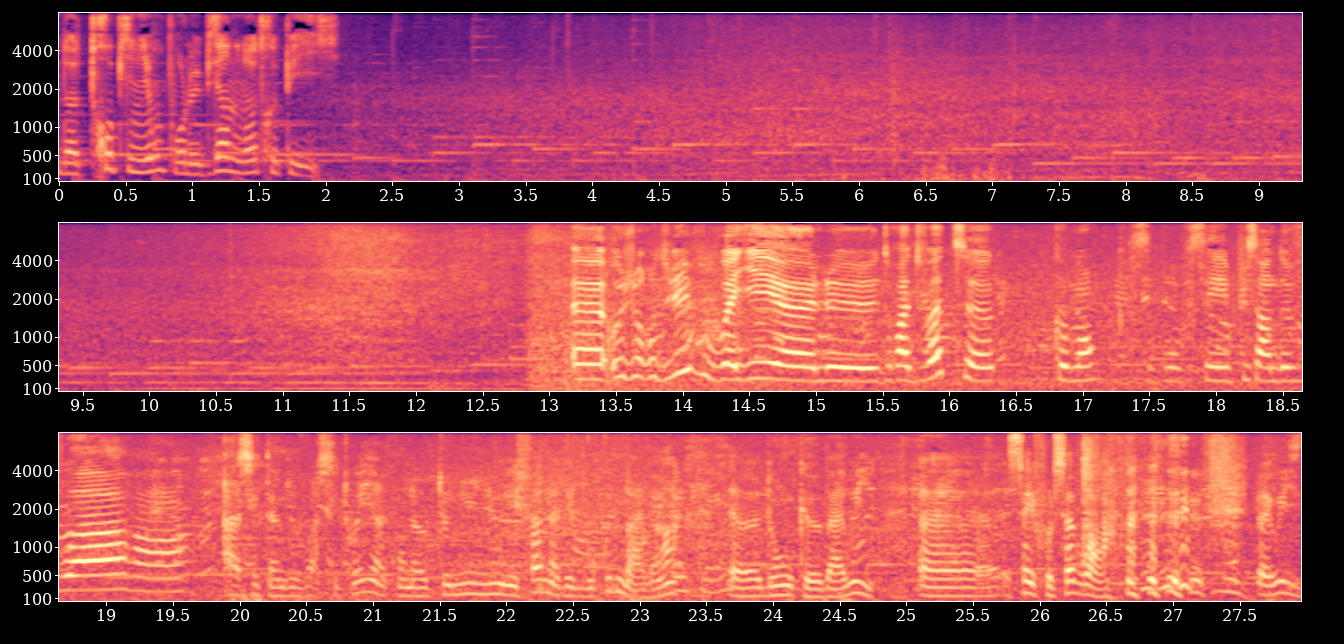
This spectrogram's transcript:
notre opinion pour le bien de notre pays. Aujourd'hui, vous voyez euh, le droit de vote euh, comment? C'est plus un devoir un- Ah, c'est un devoir citoyen qu'on a obtenu, nous les femmes, avec beaucoup de mal. hein. Euh, donc, euh, bah oui, euh, ça il faut le savoir. bah oui,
